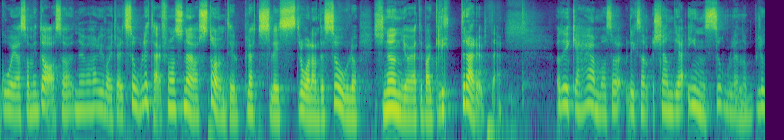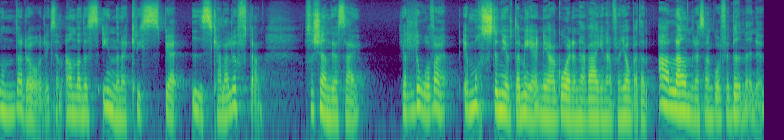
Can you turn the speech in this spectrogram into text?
går jag som idag, så nu har det ju varit väldigt soligt här, från snöstorm till plötslig strålande sol och snön gör att det bara glittrar ute. Och då gick jag hem och så liksom kände jag in solen och blundade och liksom andades in den här krispiga iskalla luften. Och så kände jag så här, jag lovar, jag måste njuta mer när jag går den här vägen hem från jobbet än alla andra som går förbi mig nu.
